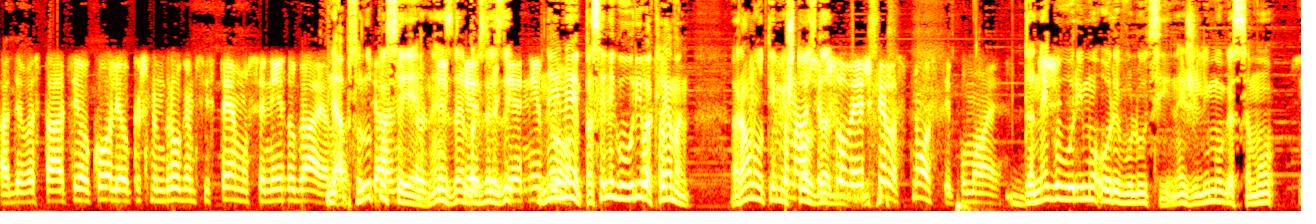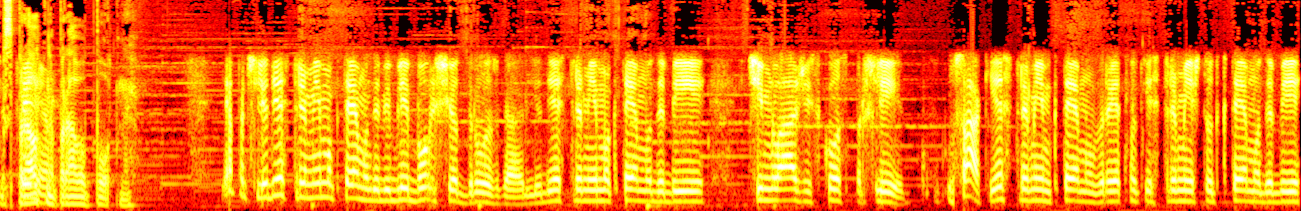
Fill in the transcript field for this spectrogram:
a devastacija okolja v kakšnem drugem sistemu se ne dogaja. Ne, absolutno se je, ne, zdaj, zdaj, zdaj, zdaj, ne, ne, pa se ne govoriva, Klemen. Ravno o tem je šlo zdaj. Človeške lastnosti, po moje. Da ne govorimo o revoluciji, ne želimo ga samo spraviti na pravo pot. Ne. Ja, pač ljudje stremimo k temu, da bi bili boljši od drugega. Ljudje stremimo k temu, da bi čim lažje skozi prišli. Vsak, jaz stremim k temu, verjetno ti stremiš tudi k temu, da bi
